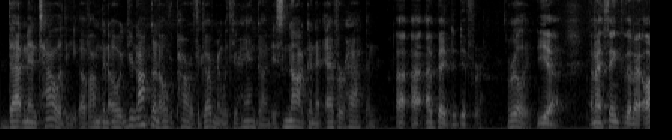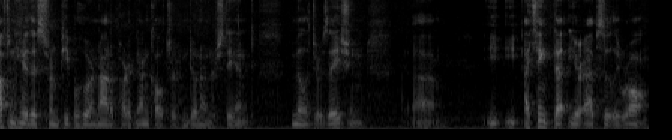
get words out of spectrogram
that mentality of I'm gonna. Oh, you're not gonna overpower the government with your handgun. It's not gonna ever happen. I, I, I beg to differ. Really? Yeah, and I think that I often hear this from people who are not a part of gun culture and don't understand militarization. Um, you, you, I think that you're absolutely wrong,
